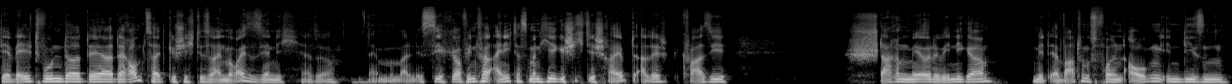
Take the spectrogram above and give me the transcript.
der Weltwunder der, der Raumzeitgeschichte sein. Man weiß es ja nicht. Also ähm, man ist sich auf jeden Fall einig, dass man hier Geschichte schreibt. Alle quasi starren mehr oder weniger mit erwartungsvollen Augen in diesen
